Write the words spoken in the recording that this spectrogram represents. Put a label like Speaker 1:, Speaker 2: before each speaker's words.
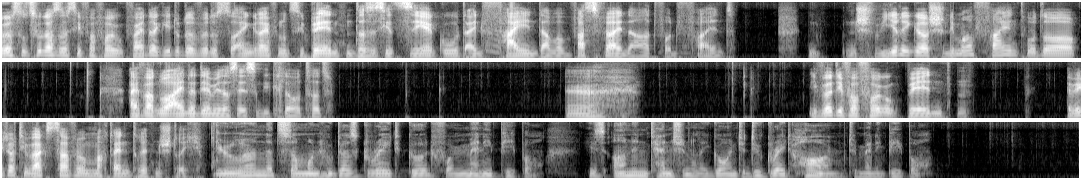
Speaker 1: Würdest du zulassen, dass die Verfolgung weitergeht oder würdest du eingreifen und sie beenden? Das ist jetzt sehr gut. Ein Feind, aber was für eine Art von Feind? Ein, schwieriger, schlimmer Feind oder einfach nur einer, der mir das Essen geklaut hat? Äh. Ich würde die Verfolgung beenden. Er wirkt auf die Wachstafel und macht einen dritten Strich.
Speaker 2: You learn that someone who does great good for many people is unintentionally going to do great harm to many people.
